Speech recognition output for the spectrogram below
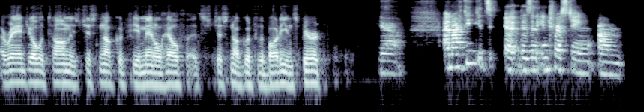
around you all the time is just not good for your mental health. It's just not good for the body and spirit. Yeah. And I think it's uh, there's an interesting um,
